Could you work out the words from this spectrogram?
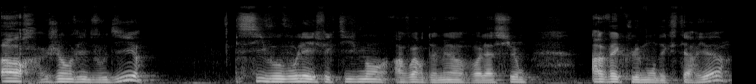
or, j'ai envie de vous dire, si vous voulez effectivement avoir de meilleures relations avec le monde extérieur,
